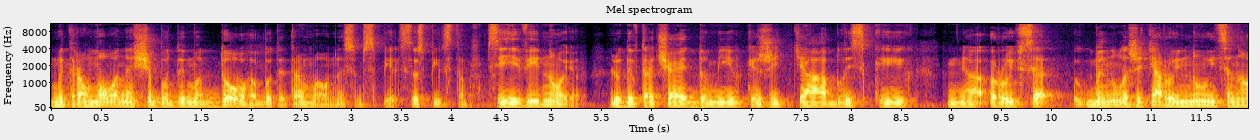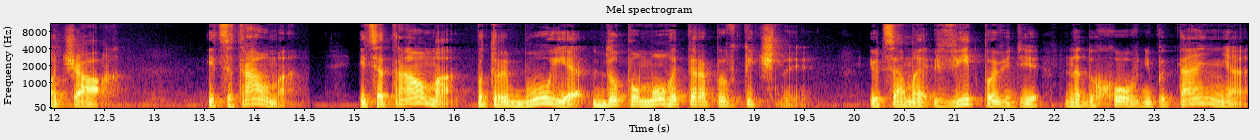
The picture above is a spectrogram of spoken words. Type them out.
Ми травмоване, що будемо довго бути травмованим суспільством цією війною. Люди втрачають домівки, життя, близьких, все минуле життя руйнується на очах. І це травма. І ця травма потребує допомоги терапевтичної. І от саме відповіді на духовні питання,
